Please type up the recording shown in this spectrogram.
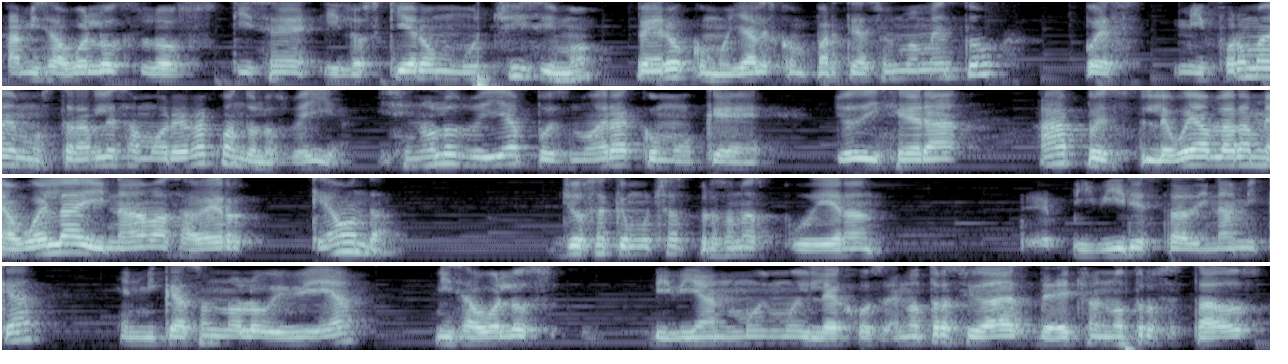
a mis abuelos los quise y los quiero muchísimo, pero como ya les compartí hace un momento, pues mi forma de mostrarles amor era cuando los veía. Y si no los veía, pues no era como que yo dijera, ah, pues le voy a hablar a mi abuela y nada más a ver qué onda. Yo sé que muchas personas pudieran eh, vivir esta dinámica, en mi caso no lo vivía, mis abuelos vivían muy muy lejos, en otras ciudades, de hecho en otros estados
